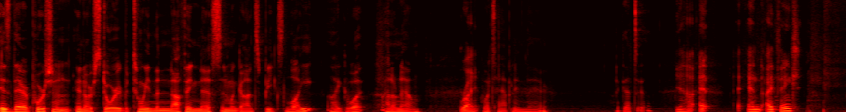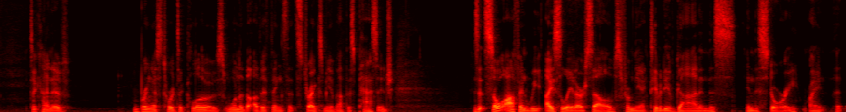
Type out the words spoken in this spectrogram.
is there a portion in our story between the nothingness and when God speaks light? Like what? I don't know. Right. What's happening there? Like that's it. Yeah, and, and I think to kind of bring us towards a close, one of the other things that strikes me about this passage is that so often we isolate ourselves from the activity of God in this in this story, right? That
